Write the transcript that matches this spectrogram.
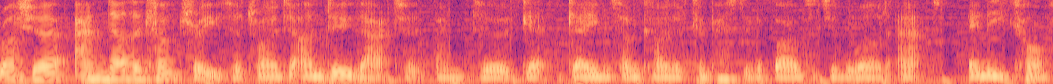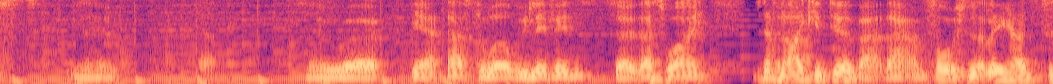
Russia and other countries are trying to undo that and uh, get gain some kind of competitive advantage in the world at any cost. You know. Yeah. So uh, yeah, that's the world we live in. So that's why there's nothing I can do about that. Unfortunately, I had to,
